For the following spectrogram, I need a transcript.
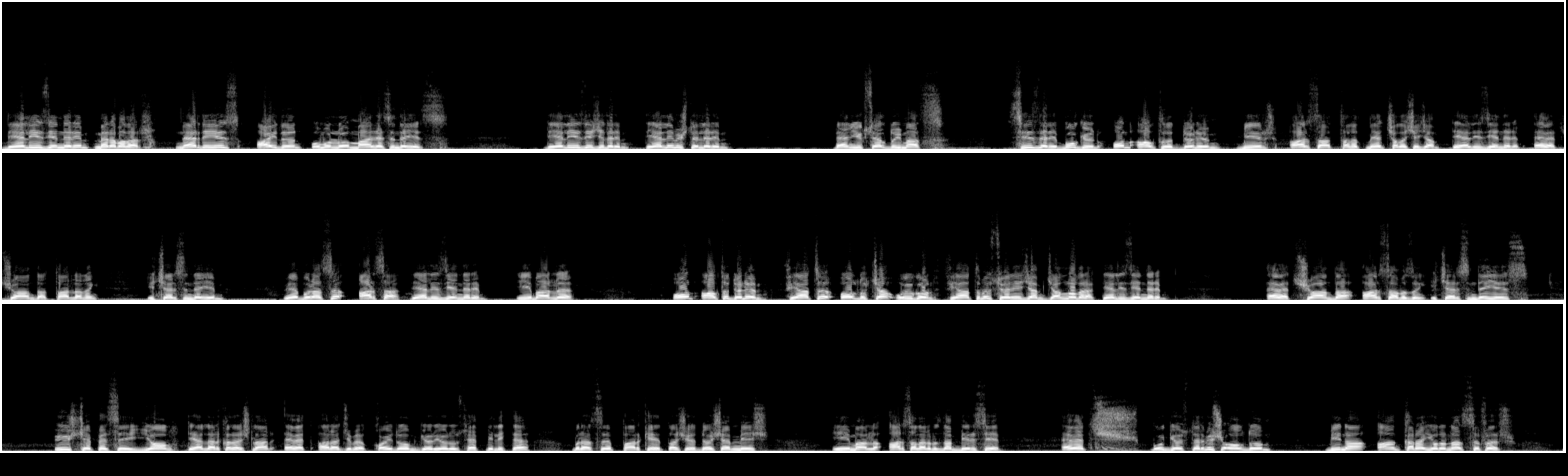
Değerli izleyenlerim merhabalar. Neredeyiz? Aydın Umurlu mahallesindeyiz. Değerli izleyicilerim, değerli müşterilerim. Ben Yüksel Duymaz. Sizleri bugün 16 dönüm bir arsa tanıtmaya çalışacağım değerli izleyenlerim. Evet şu anda tarlanın içerisindeyim. Ve burası arsa değerli izleyenlerim. İmarlı. 16 dönüm. Fiyatı oldukça uygun. Fiyatımı söyleyeceğim canlı olarak değerli izleyenlerim. Evet şu anda arsamızın içerisindeyiz. Üç cephesi yol değerli arkadaşlar. Evet aracımı koydum görüyoruz hep birlikte. Burası parke taşı döşenmiş. İmarlı arsalarımızdan birisi. Evet bu göstermiş olduğum bina Ankara yoluna sıfır.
